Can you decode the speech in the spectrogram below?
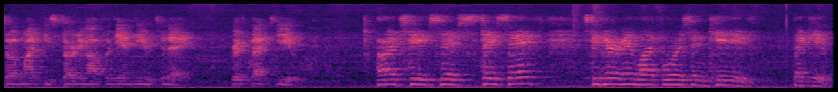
so it might be starting off again here today. Griff, back to you. All right, Steve, stay, stay safe. Steve here again, live for us in Kiev. Thank you.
